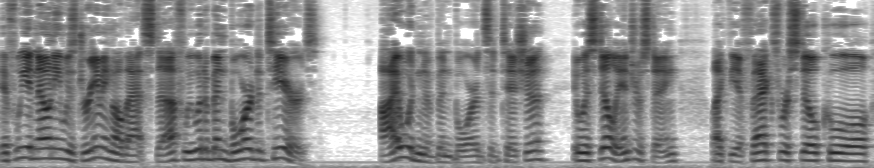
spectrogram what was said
If we had known he was dreaming all that stuff, we would have been bored to tears. I wouldn't have been bored, said Tisha. It was still interesting. Like the effects were still cool,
